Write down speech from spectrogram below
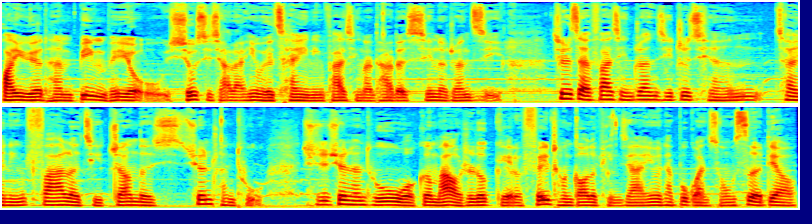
华语乐坛并没有休息下来，因为蔡依林发行了她的新的专辑。其实，在发行专辑之前，蔡依林发了几张的宣传图。其实，宣传图我跟马老师都给了非常高的评价，因为它不管从色调、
